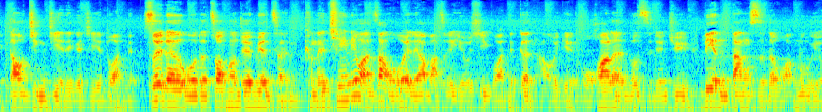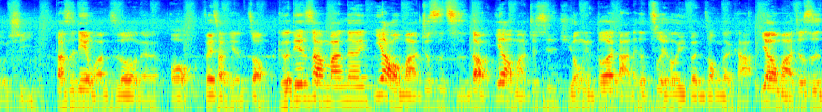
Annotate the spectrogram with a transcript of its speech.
高境界的一个阶段的，所以呢，我的状况就会变成，可能前一天晚上我为了要把这个游戏玩得更好一点，我花了很多时间去练当时的网络游戏，但是练完之后呢，哦，非常严重，隔天上班呢，要么就是迟到，要么就是永远都在打那个最后一分钟的卡，要么就是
